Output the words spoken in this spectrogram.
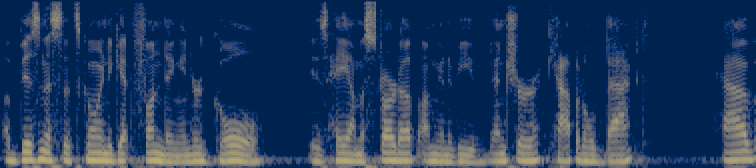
a business that's going to get funding and your goal is, hey, I'm a startup, I'm going to be venture capital backed, have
